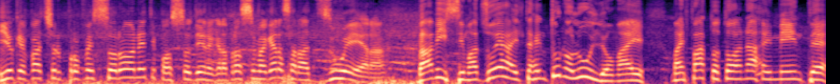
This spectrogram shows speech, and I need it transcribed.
io che faccio il professorone ti posso dire che la prossima gara sarà a Zuera. Bravissimo, a Zuera il 31 luglio, ma hai, hai, fatto tornare in mente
